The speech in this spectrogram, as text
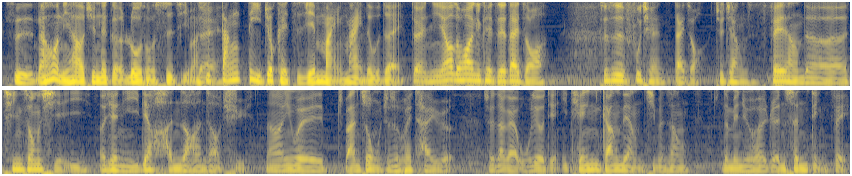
是，然后你还有去那个骆驼市集嘛？是当地就可以直接买卖，对不对？对，你要的话你可以直接带走啊，就是付钱带走，就这样子，非常的轻松写意。而且你一定要很早很早去，然后因为反正中午就是会太热，所以大概五六点，一天刚亮，基本上那边就会人声鼎沸。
